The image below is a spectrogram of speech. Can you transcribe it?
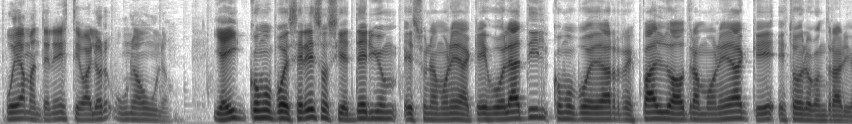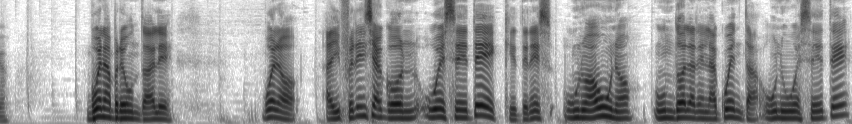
pueda mantener este valor uno a uno. ¿Y ahí cómo puede ser eso si Ethereum es una moneda que es volátil? ¿Cómo puede dar respaldo a otra moneda que es todo lo contrario? Buena pregunta, Ale. Bueno, a diferencia con USDT, que tenés uno a uno, un dólar en la cuenta, un USDT,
